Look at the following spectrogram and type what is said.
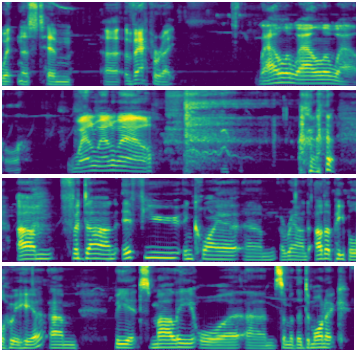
witnessed him uh, evaporate. Well, well, well. Well, well, well. Um, Fadan, if you inquire um, around other people who are here, um, be it Marley or um, some of the demonic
